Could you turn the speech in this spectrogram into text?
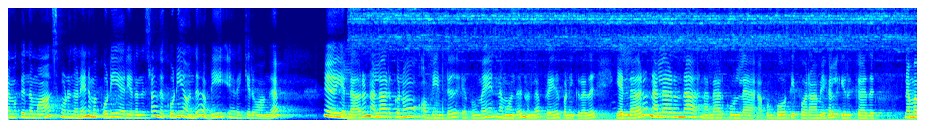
நமக்கு இந்த மாஸ் முடிஞ்சோடனே நம்ம கொடி ஏறி இருந்துச்சுன்னா அந்த கொடியை வந்து அப்படி இறக்கிடுவாங்க எல்லோரும் எல்லாரும் நல்லா இருக்கணும் அப்படின்ட்டு எப்பவுமே நம்ம வந்து நல்லா ப்ரேயர் பண்ணிக்கிறது. எல்லாரும் நல்லா இருந்தால் நல்லா இருக்கும்ல. அப்போ போட்டி பொறாமைகள் இருக்காது. நம்ம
